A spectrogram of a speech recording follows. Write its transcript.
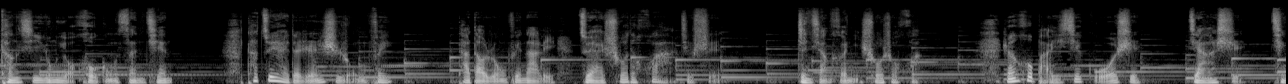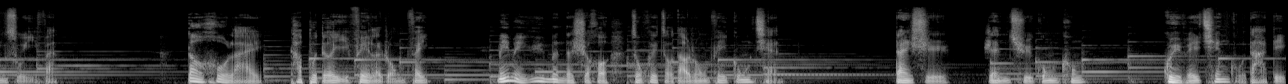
康熙拥有后宫三千，他最爱的人是容妃，他到容妃那里最爱说的话就是：“朕想和你说说话。”然后把一些国事、家事倾诉一番。到后来，他不得已废了容妃，每每郁闷的时候，总会走到容妃宫前。但是人去宫空，贵为千古大帝，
